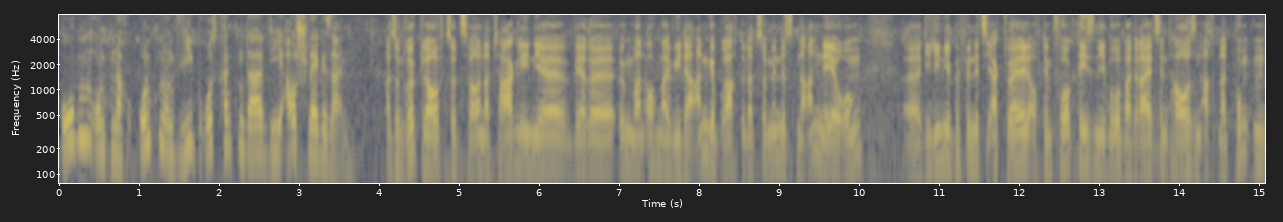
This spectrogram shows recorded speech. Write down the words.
oben und nach unten und wie groß könnten da die Ausschläge sein? Also ein Rücklauf zur 200-Tage-Linie wäre irgendwann auch mal wieder angebracht oder zumindest eine Annäherung. Äh, die Linie befindet sich aktuell auf dem Vorkrisenniveau bei 13.800 Punkten.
